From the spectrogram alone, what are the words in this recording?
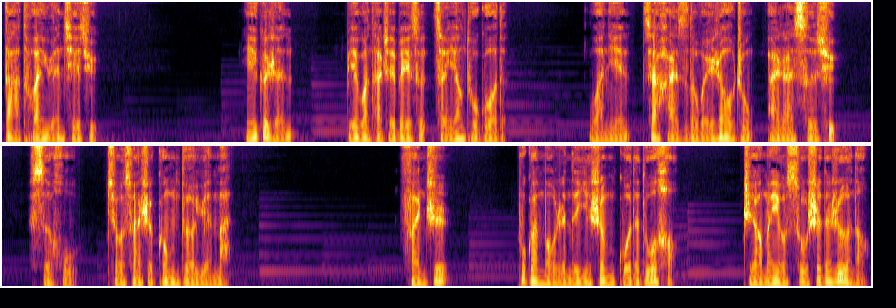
大团圆结局。一个人，别管他这辈子怎样度过的，晚年在孩子的围绕中安然死去，似乎就算是功德圆满。反之，不管某人的一生过得多好，只要没有俗世的热闹，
